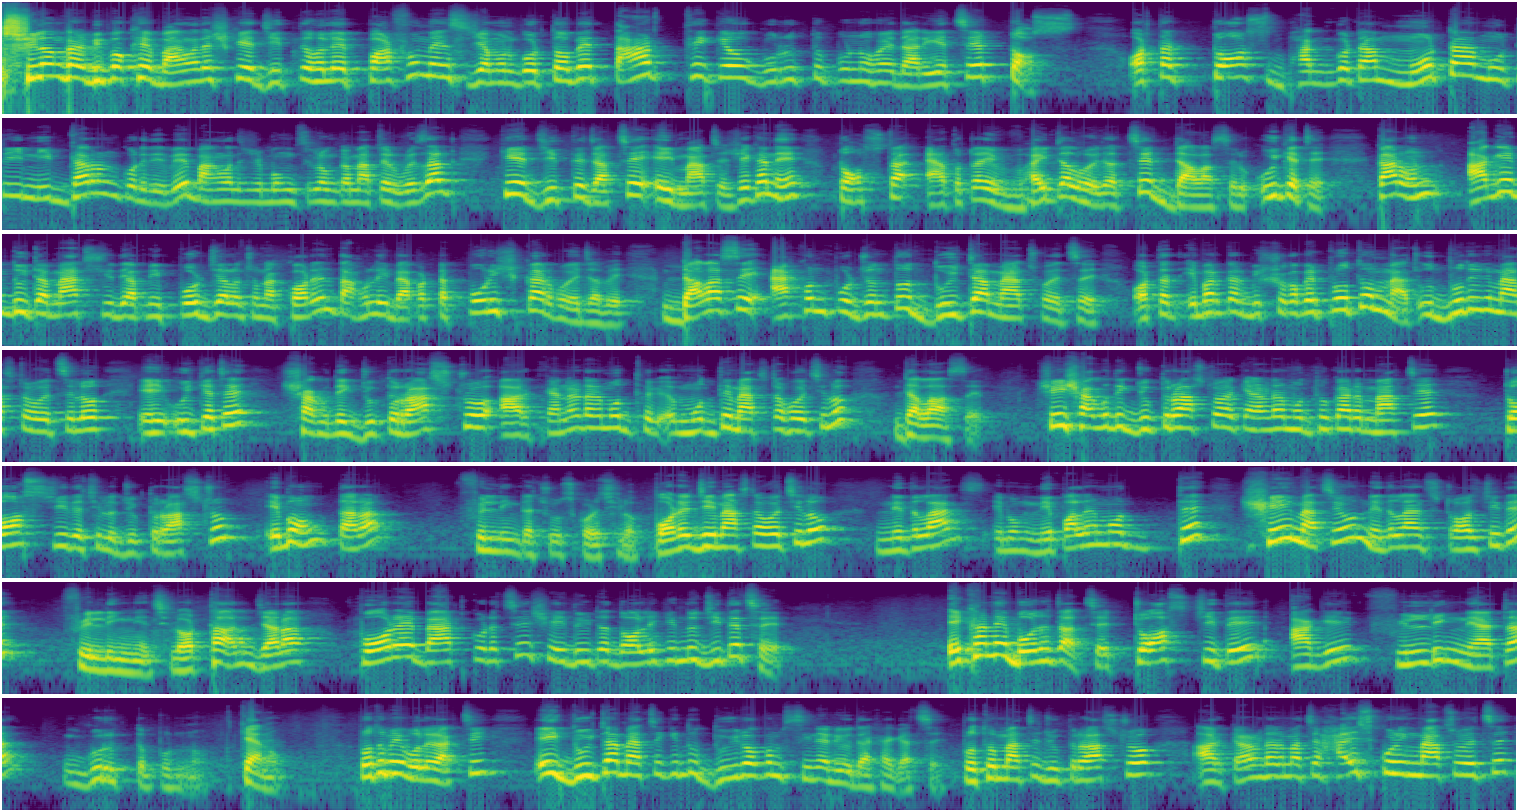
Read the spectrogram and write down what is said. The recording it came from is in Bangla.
শ্রীলঙ্কার বিপক্ষে বাংলাদেশকে জিততে হলে পারফরমেন্স যেমন করতে হবে, তার থেকেও গুরুত্বপূর্ণ হয়ে দাঁড়িয়েছে টস অর্থাৎ টস ভাগ্যটা মোটামুটি নির্ধারণ করে দেবে বাংলাদেশ এবং শ্রীলঙ্কা ম্যাচের রেজাল্ট কে জিততে যাচ্ছে এই ম্যাচে। সেখানে টসটা এতটাই ভাইটাল হয়ে যাচ্ছে ডালাসের উইকেটে। কারণ আগের দুইটা ম্যাচ যদি আপনি পর্যালোচনা করেন তাহলে এই ব্যাপারটা পরিষ্কার হয়ে যাবে। ডালাসে এখন পর্যন্ত দুইটা ম্যাচ হয়েছে। অর্থাৎ এবারকার বিশ্বকাপের প্রথম ম্যাচ, উদ্বোধনী ম্যাচটা হয়েছিল এই উইকেটে। স্বাগতিক যুক্তরাষ্ট্র আর কানাডার মধ্যে মধ্যে ম্যাচটা হয়েছিল ডালাসে। সেই স্বাগতিক যুক্তরাষ্ট্র আর কানাডার মধ্যকার ম্যাচে টস জিতেছিল যুক্তরাষ্ট্র এবং তারা ফিল্ডিংটা চুজ করেছিল। পরে যে ম্যাচটা হয়েছিল, নেদারল্যান্ডস এবং নেপালের মধ্যে, সেই ম্যাচেও নেদারল্যান্ডস টস জিতে ফিল্ডিং নিয়েছিল। অর্থাৎ যারা পরে ব্যাট করেছে, সেই দুইটা দলই কিন্তু জিতেছে। এখানে বোঝা যাচ্ছে, টস জিতে আগে ফিল্ডিং নেওয়াটা গুরুত্বপূর্ণ। কেন? প্রথমেই বলে রাখছি এই দুইটা ম্যাচে কিন্তু দুই রকম সিনারিও দেখা গেছে। প্রথম ম্যাচে যুক্তরাষ্ট্র আর কানাডার ম্যাচে হাই স্কোরিং ম্যাচ হয়েছে।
